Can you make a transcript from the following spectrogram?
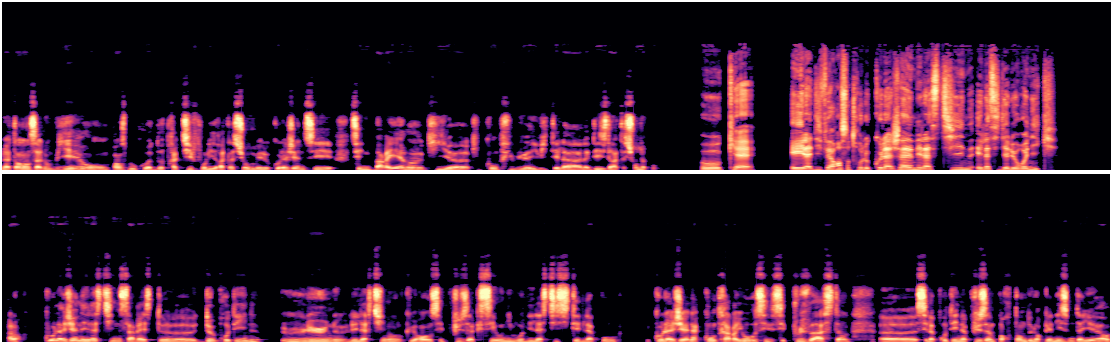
On a tendance à l'oublier, on pense beaucoup à d'autres actifs pour l'hydratation, mais le collagène, c'est une barrière qui, euh, qui contribue à éviter la, la déshydratation de la peau. Ok. Et la différence entre le collagène, l'élastine et l'acide hyaluronique? Alors, collagène et élastine, ça reste euh, deux protéines. L'une, l'élastine en l'occurrence, est plus axée au niveau de l'élasticité de la peau. Collagène, à contrario, c'est plus vaste. Hein. Euh, c'est la protéine la plus importante de l'organisme d'ailleurs,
